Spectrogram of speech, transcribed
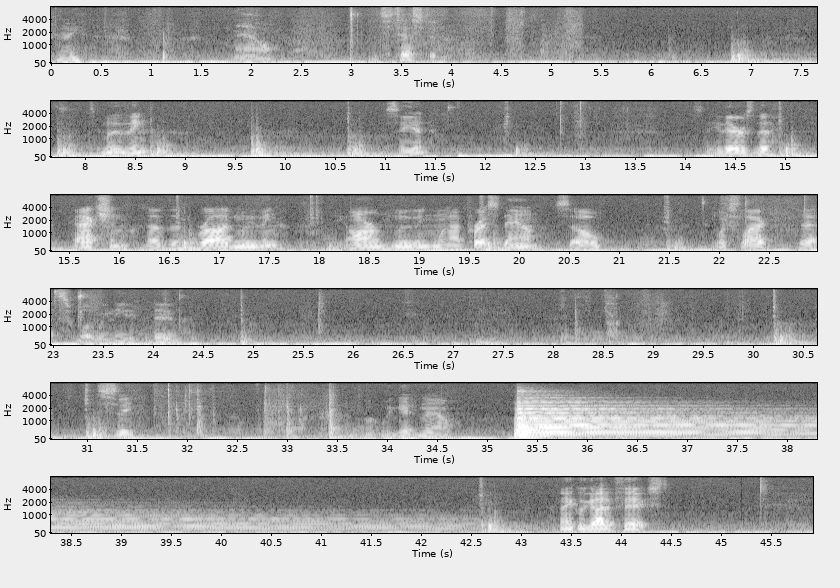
Okay. Now, let's test it. It's moving. See it? See, there's the action of the rod moving, the arm moving when I press down. So looks like that's what we needed to do. Hmm. Let's see we get now. I think we got it fixed.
